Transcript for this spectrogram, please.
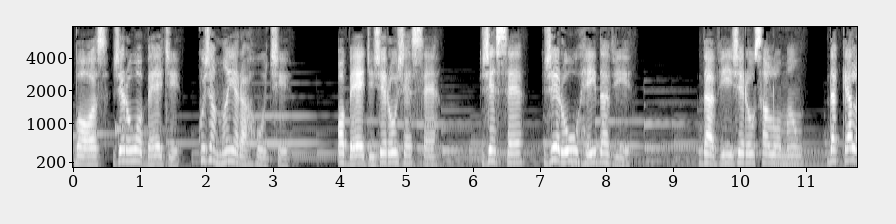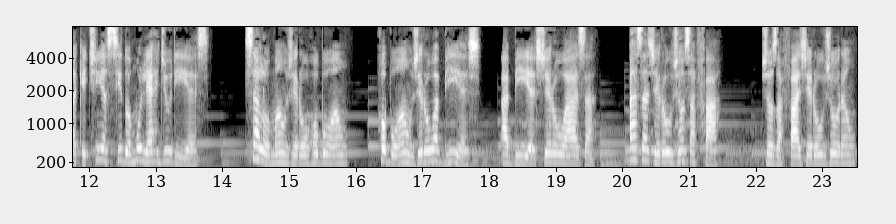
Boaz gerou Obed, cuja mãe era Ruth. Obed gerou Jessé, Jessé gerou o rei Davi. Davi gerou Salomão, daquela que tinha sido a mulher de Urias. Salomão gerou Roboão, Roboão gerou Abias, Abias gerou Asa, Asa gerou Josafá, Josafá gerou Jorão,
